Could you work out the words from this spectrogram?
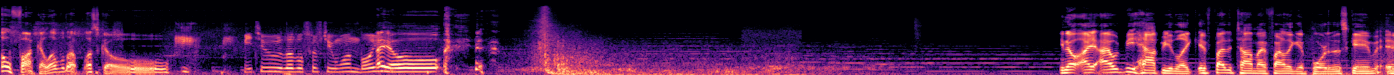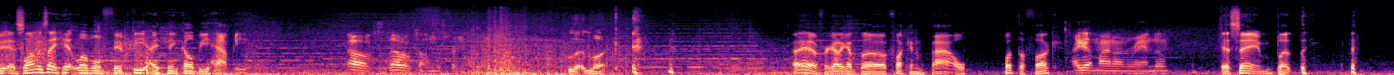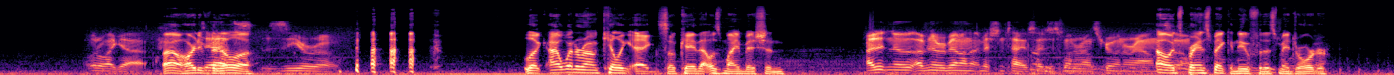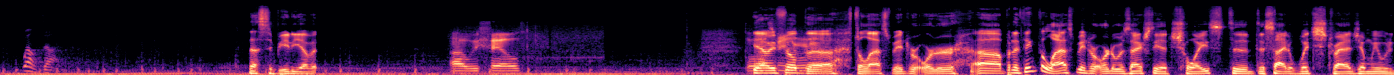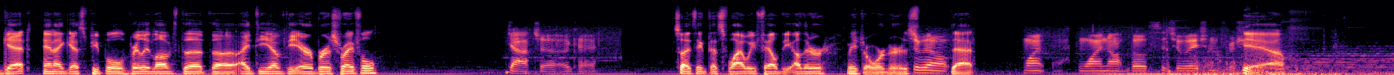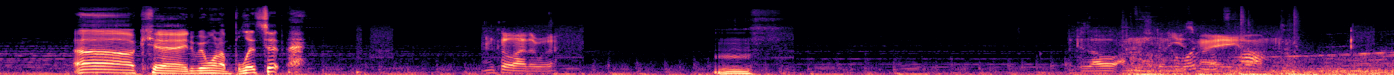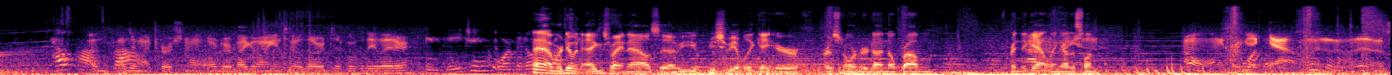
Oh fuck! I leveled up. Let's go. Me too, level 51, boy. Heyo. You know, I, I would be happy, like, if by the time I finally get bored of this game, as long as I hit level 50, I think I'll be happy. Oh, that'll come pretty quick. L look. oh yeah, I forgot I got the fucking bow. What the fuck? I got mine on random. Yeah, same, but... What do I got? Wow, Hardy Deaths, Vanilla. Zero. Look, I went around killing eggs, okay? That was my mission. I didn't know. I've never been on that mission type, so I just went around screwing around. Oh, it's so- brand spanking new for this major order. Well done. That's the beauty of it. Oh, we failed. The yeah, we major filled order? the the last major order, uh, but I think the last major order was actually a choice to decide which stratagem we would get, and I guess people really loved the the idea of the airburst rifle, Gotcha. Okay. So I think that's why we failed the other major orders. So That Why? Why not both situations for sure? yeah. Okay, do we want to blitz it? I'm cool either way. Hmm. Because I'll, I'm gonna use my um, Help I'll, pods I'll do my personal order by going into a lower difficulty later. Engaging orbital Yeah, we're doing eggs right now, so you, you should be able to get your personal order done, no problem. Bring the Gatling on this one. I don't want to bring a Gatling into this.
